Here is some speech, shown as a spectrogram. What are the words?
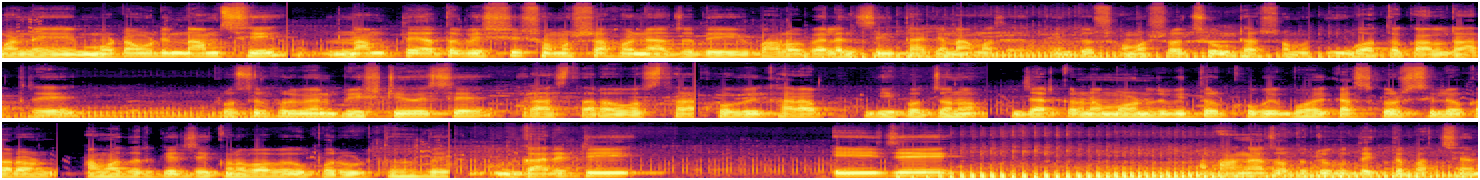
মানে মোটামুটি নামছি। নামতে এত বেশি সমস্যা হয় না, যদি ভালো ব্যালেন্সিং থাকে নামা যায় কিন্তু সমস্যা হচ্ছে ওঠার সময়। গতকাল রাত্রে প্রচুর পরিমাণ বৃষ্টি হয়েছে, রাস্তার অবস্থা খুবই খারাপ, বিপজ্জনক, যার কারণে মনের ভিতর খুবই ভয় কাজ করছিল, কারণ আমাদেরকে যে কোনোভাবে উপরে উঠতে হবে। গাড়িটি এই যে ভাঙা যতটুকু দেখতে পাচ্ছেন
